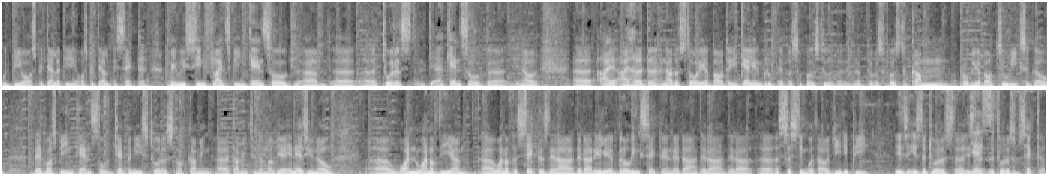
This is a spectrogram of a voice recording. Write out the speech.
would be your hospitality hospitality sector. I mean, we've seen flights being cancelled, um, uh, tourists cancelled. you know, I, I, heard another story about the Italian group that was supposed to that was supposed to come probably about two weeks ago. That was being cancelled. Japanese tourists not coming coming to Namibia. And as you know. Uh, one one of the um, uh, one of the sectors that are that are really a growing sector and that are that are that are uh, assisting with our GDP is, is the tourist uh, is yes. the, the, tourism sector.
